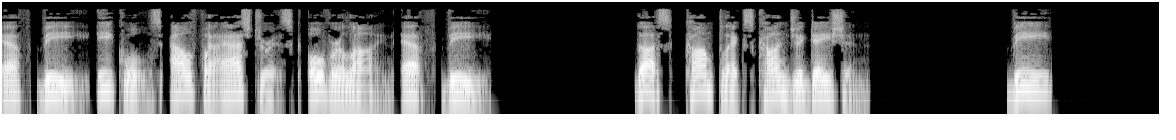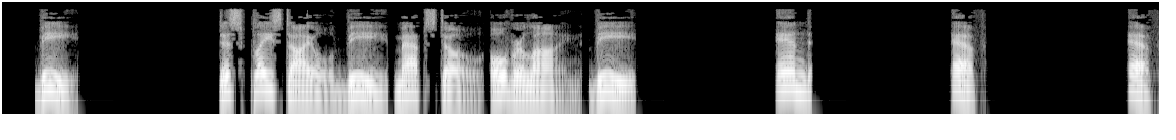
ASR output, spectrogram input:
f v equals alpha asterisk overline f v. Thus complex conjugation v v display style v mapsto overline v and f f.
